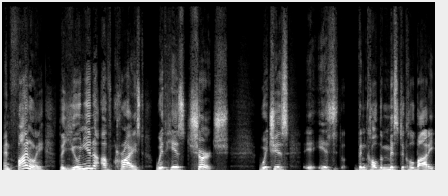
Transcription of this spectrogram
And finally, the union of Christ with his church, which is, is been called the mystical body.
